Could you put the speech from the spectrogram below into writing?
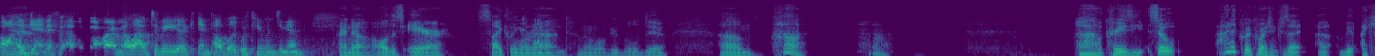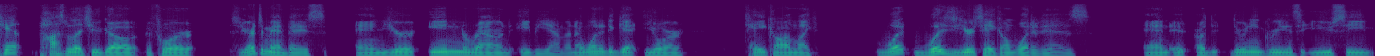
Yeah. again, if ever I'm allowed to be like in public with humans again. I know all this air cycling around. I don't know what people will do. Um, huh? Huh? Oh, crazy. So I had a quick question because I, I, I can't possibly let you go before. So you're at Demandbase and you're in and around ABM, and I wanted to get your take on like what what is your take on what it is, and it, are there any ingredients that you see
